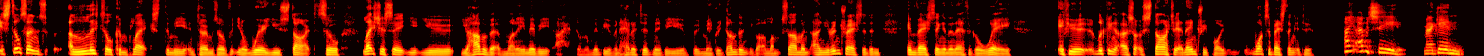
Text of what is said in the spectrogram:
it still sounds a little complex to me in terms of you know where you start. So let's just say you you you have a bit of money maybe i don't know maybe you've inherited maybe you've been made redundant you've got a lump sum and, and you're interested in investing in an ethical way. If you're looking at a sort of start at an entry point what's the best thing to do? I, I would say I mean, again,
